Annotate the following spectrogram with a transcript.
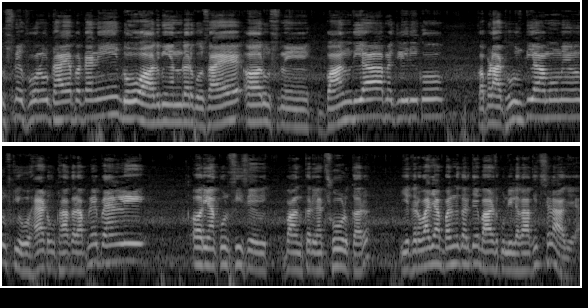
उसने फ़ोन उठाया, पता नहीं, दो आदमी अंदर घुसाए और उसने बाँध दिया मैकलीरी को, कपड़ा ठूस दिया मुँह में, उसकी वो हैट उठाकर अपने पहन ली और यहाँ कुर्सी से बाँध कर यहाँ छोड़ कर ये दरवाज़ा बंद करके बाहर कुंडी लगा के चला गया।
